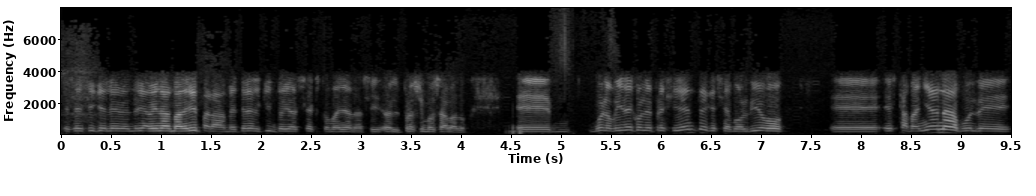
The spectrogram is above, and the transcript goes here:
Ese sí que le vendría bien al Madrid para meter el quinto y el sexto mañana, sí, el próximo sábado. Eh, bueno, viene con el presidente que se volvió eh, esta mañana, vuelve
